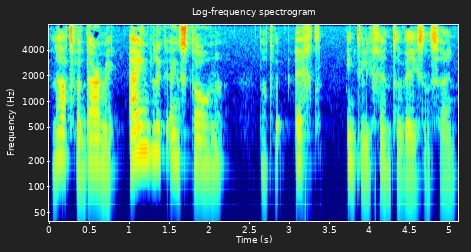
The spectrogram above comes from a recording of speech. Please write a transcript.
Laten we daarmee eindelijk eens tonen dat we echt intelligente wezens zijn.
